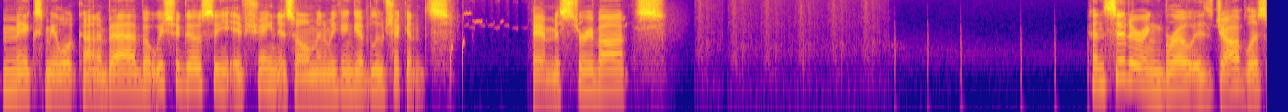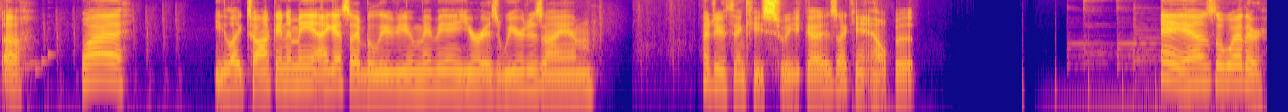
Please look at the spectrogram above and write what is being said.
Makes me look kind of bad, but we should go see if Shane is home and we can get blue chickens. Okay, a mystery box. Considering bro is jobless. Uh, why? You like talking to me? I guess I believe you. Maybe you're as weird as I am. I do think he's sweet, guys. I can't help it. Hey, how's the weather?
